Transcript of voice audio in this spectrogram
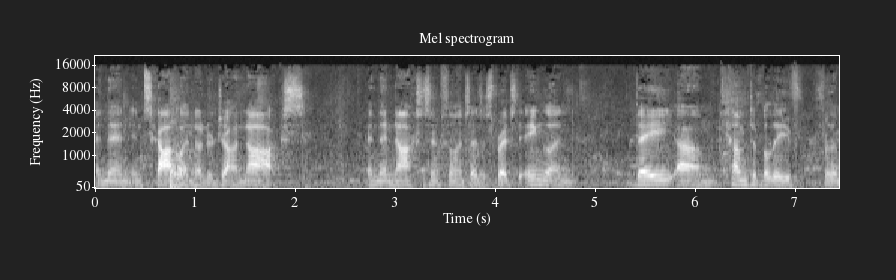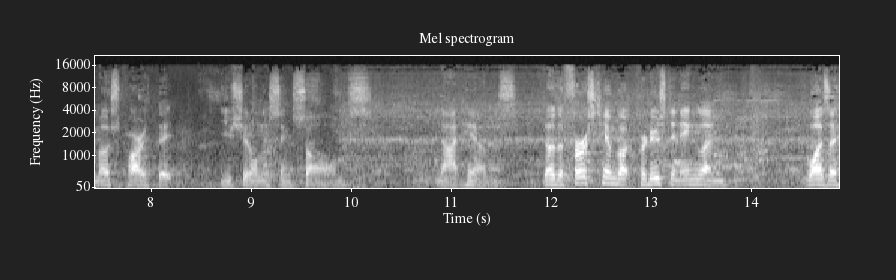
and then in Scotland under John Knox, and then Knox's influence as it spreads to England, they um, come to believe for the most part, that you should only sing psalms, not hymns. Though the first hymn book produced in England was a,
